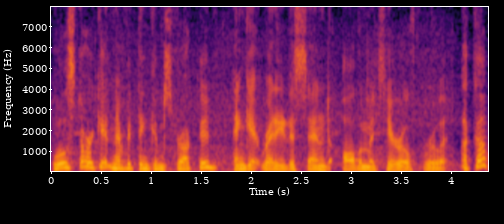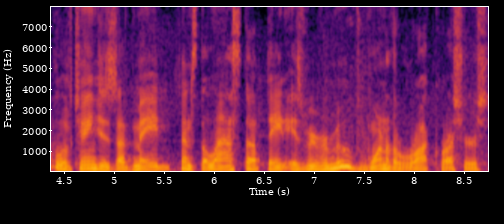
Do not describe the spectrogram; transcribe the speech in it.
we'll start getting everything constructed and get ready to send all the material through it. A couple of changes I've made since the last update is we removed one of the rock crushers.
